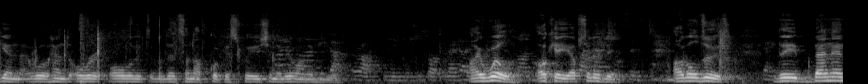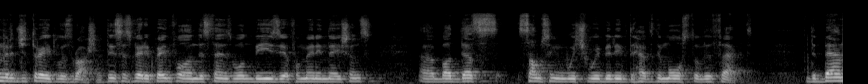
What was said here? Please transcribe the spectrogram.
again, we will hand over all of it, that's enough copies for each and every one of Can you. you that for us in English as well? 'Cause I heard I it's will. London Okay, absolutely. financial system. I will do it. Thank The you. ban energy trade with Russia. This is very painful. I understand it won't be easier for many nations, uh, but that's something which we believe have the most of effect. The ban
